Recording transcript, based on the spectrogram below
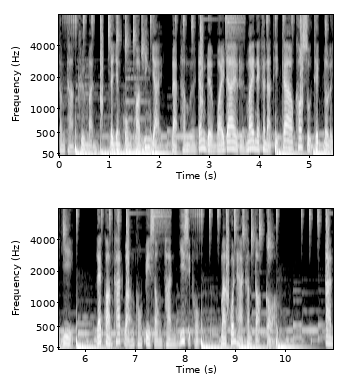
คำถามคือมัน จะยังคงความยิ่งใหญ่ แบบฮัมเมอร์ดั้งเดิมไว้ได้หรือไม่ในขณะที่ก้าวเข้าสู่เทคโนโลยี และความคาดหวังของปี 2026 มาค้นหาคำตอบก่อน อัน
